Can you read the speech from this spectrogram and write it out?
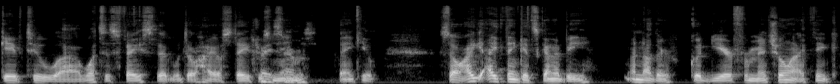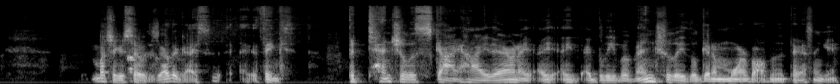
gave to uh, what's his face that went to Ohio State. Is, thank you. So I, I think it's going to be another good year for Mitchell, and I think, much like I said with these other guys, I think potential is sky high there, and I, I, I believe eventually they'll get him more involved in the passing game.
